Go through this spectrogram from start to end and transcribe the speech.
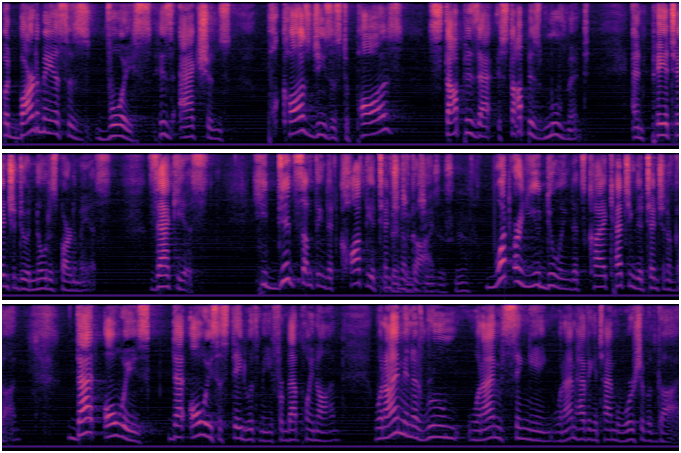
But Bartimaeus' voice, his actions, caused Jesus to pause, stop his, ac- stop his movement, and pay attention to and notice Bartimaeus. Zacchaeus, he did something that caught the attention, of God. Jesus, yeah. What are you doing that's catching the attention of God? That always that always has stayed with me from that point on. When I'm in a room, when I'm singing, when I'm having a time of worship with God,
